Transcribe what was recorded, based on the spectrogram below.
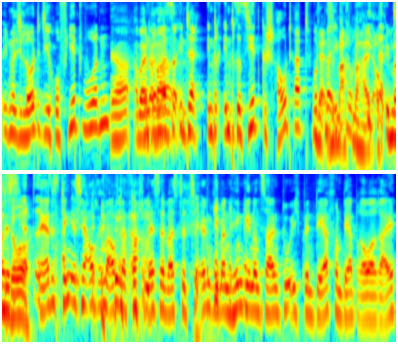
irgendwelche Leute, die hofiert wurden. Ja, aber und da wenn war- man so inter, inter, interessiert geschaut hat, wurde Das man macht man halt auch immer Das, so. ja, das Ding ist ja auch immer auf der Fachmesse, weißt du, zu irgendjemandem hingehen und sagen, du, ich bin der von der Brauerei.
